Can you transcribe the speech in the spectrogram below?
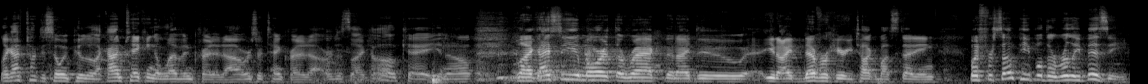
Like I've talked to so many people, they're like, I'm taking 11 credit hours or 10 credit hours. It's like, okay, you know, like I see you more at the rec than I do, you know, I never hear you talk about studying. But for some people, they're really busy.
